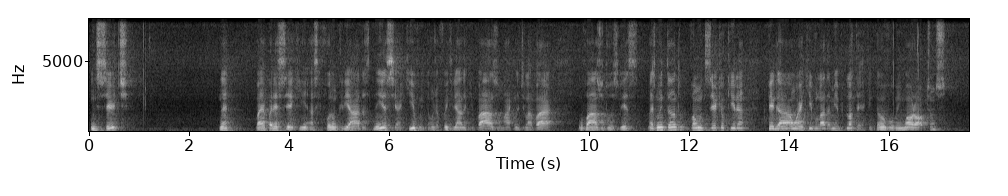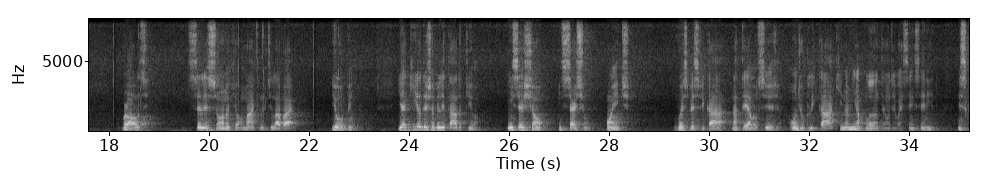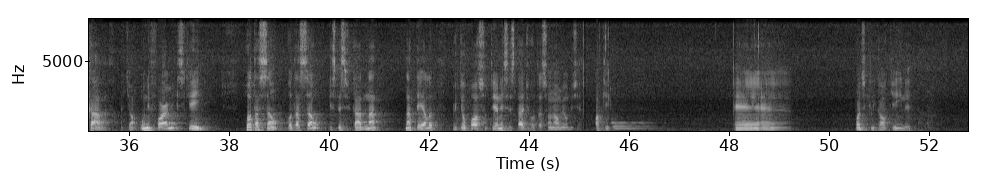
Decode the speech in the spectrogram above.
insert, né? Vai aparecer aqui as que foram criadas nesse arquivo, então já foi criado aqui vaso, máquina de lavar, o vaso duas vezes, mas no entanto, vamos dizer que eu queira pegar um arquivo lá da minha biblioteca. Então eu vou em More Options, Browse, seleciono aqui ó, máquina de lavar e Open. E aqui eu deixo habilitado aqui, ó, Insertion, Insertion Point. Vou especificar na tela, ou seja, onde eu clicar aqui na minha planta é onde vai ser inserido. Escala, aqui ó, Uniforme Scale. Rotação, rotação especificado na, na tela, porque eu posso ter a necessidade de rotacionar o meu objeto. Ok. É, pode clicar OK, né?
